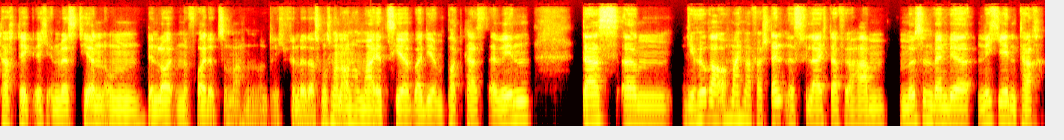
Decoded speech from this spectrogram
tagtäglich investieren, um den Leuten eine Freude zu machen. Und ich finde, das muss man auch nochmal jetzt hier bei dir im Podcast erwähnen dass ähm, die Hörer auch manchmal Verständnis vielleicht dafür haben müssen, wenn wir nicht jeden Tag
